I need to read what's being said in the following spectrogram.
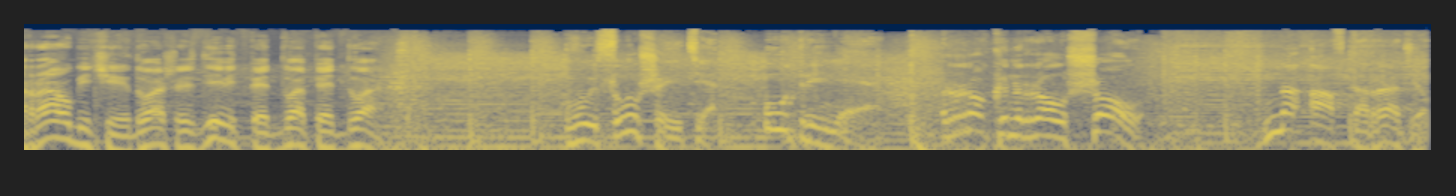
Раубичи» 269-5252. Вы слушаете «Утреннее рок-н-ролл шоу» на Авторадио.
